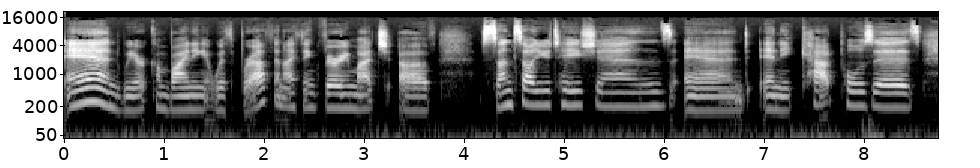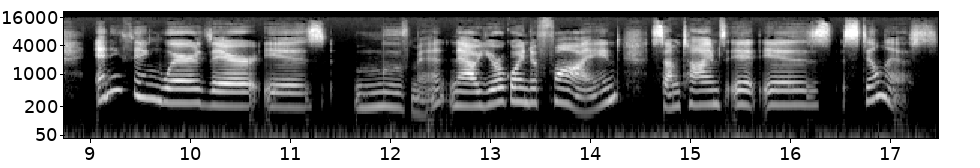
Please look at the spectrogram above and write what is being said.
and we are combining it with breath, and I think very much of sun salutations and any cat poses, anything where there is movement. Now you're going to find sometimes it is stillness.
